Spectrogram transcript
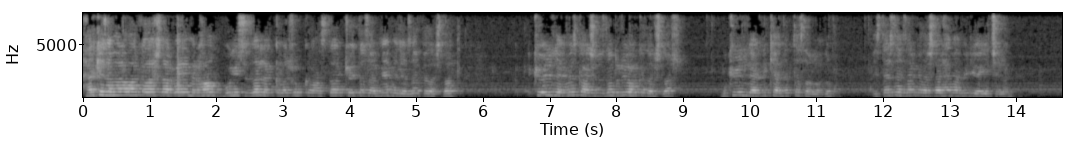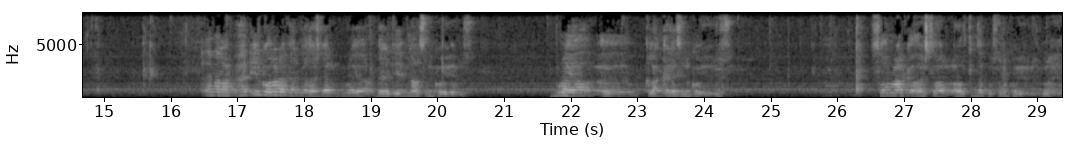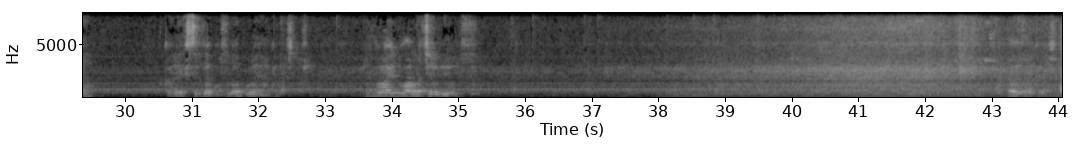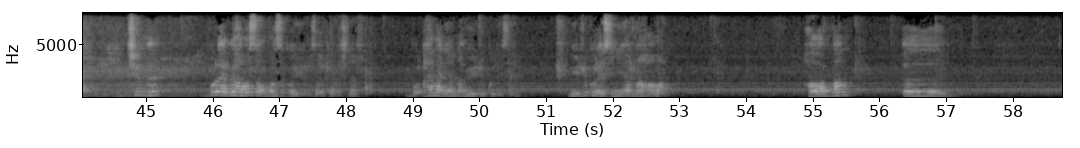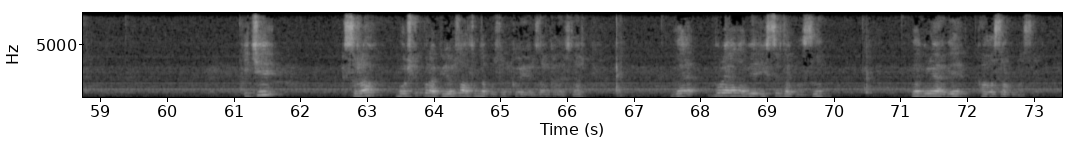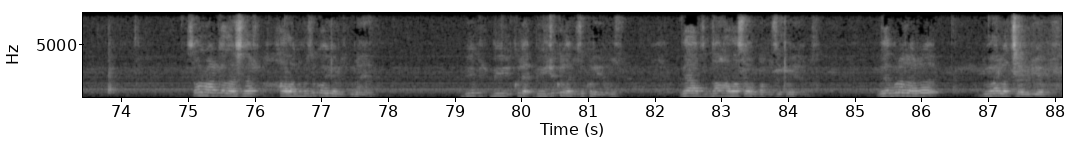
Herkese merhaba arkadaşlar ben Emirhan. Bugün sizlerle Clash of Clans'ta köy tasarımı yapacağız arkadaşlar. Köy düzenimiz karşınızda duruyor arkadaşlar. Bu köy düzenini kendim tasarladım. İsterseniz arkadaşlar hemen videoya geçelim. Hemen ilk olarak arkadaşlar buraya belediye binasını koyuyoruz. Buraya e, klan kalesini koyuyoruz. Sonra arkadaşlar altın deposunu koyuyoruz buraya. Kare ekstra deposu da buraya arkadaşlar. Şimdi burayı duvarla çeviriyoruz. Evet arkadaşlar. Şimdi buraya bir hava savunması koyuyoruz arkadaşlar. Bu hemen yanına büyücü kulesi. Büyücü kulesinin yanına havan. Havandan eee iki sıra boşluk bırakıyoruz. Altın deposunu koyuyoruz arkadaşlar. Ve buraya da bir iksir deposu ve buraya bir hava savunması. Sonra arkadaşlar havanımızı koyuyoruz buraya. Büyük, büyük kule, büyücü kulemizi koyuyoruz. Ve ardından hava savunmamızı koyuyoruz. Ve buraları duvarla çeviriyoruz.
